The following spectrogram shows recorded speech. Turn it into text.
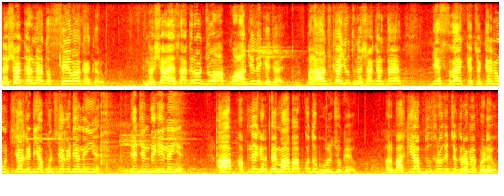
नशा करना है तो सेवा का करो। नशा ऐसा करो जो आपको आगे लेके जाए। पर आज का यूथ नशा करता है, ये स्वैग के चक्कर में ऊंचिया गड्डिया, फुचिया गड्डिया नहीं है। ये ज़िंदगी नहीं है। आप अपने घर पे माँ बाप को तो भूल चुके हो, और बाकी आप दूसरों के चक्करों में पड़े हो।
